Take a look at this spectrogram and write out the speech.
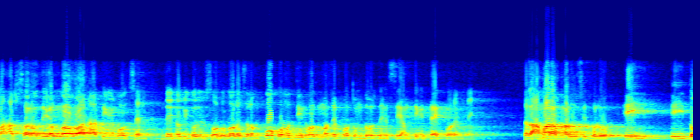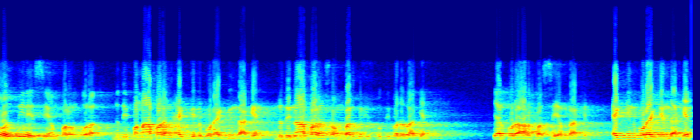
মাহাসা রাদিয়াল্লাহু আনহা তিনি বলছেন যে, নবী করিম আলাইহি সাল্লাম কখনো জিলহজ মাসের প্রথম দশ দিনে সিয়াম তিনি ত্যাগ করেন নাই তাহলে আমার আপনার উচিত হলো এই এই দশ দিনে সিয়াম পালন করা। যদি না পারেন, একদিনের পর একদিন রাখেন। যদি না পারেন, সোমবার বৃহস্পতিবার রাখেন। এরপরে আরফা সিয়াম রাখেন। একদিন পর একদিন রাখেন।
